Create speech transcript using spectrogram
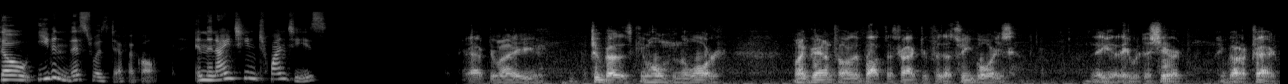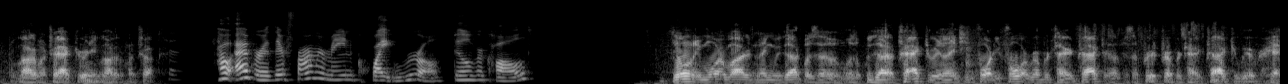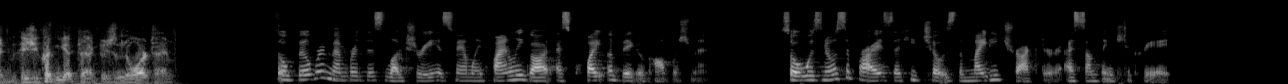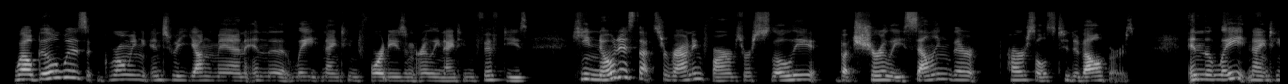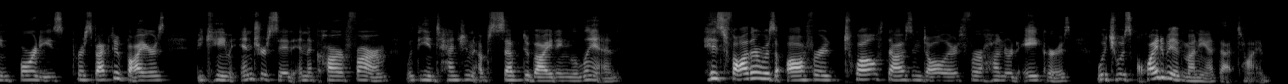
though even this was difficult. In the 1920s, after my two brothers came home from the war, my grandfather bought the tractor for the three boys. They, they were to share it. He bought a tractor, bought him a tractor, and he bought him a truck. However, their farm remained quite rural. Bill recalled. The only more modern thing we got was a was we got a tractor in 1944, a rubber tired tractor. That was the first rubber tired tractor we ever had because you couldn't get tractors in the wartime. So Bill remembered this luxury his family finally got as quite a big accomplishment. So it was no surprise that he chose the mighty tractor as something to create. While Bill was growing into a young man in the late 1940s and early 1950s, he noticed that surrounding farms were slowly but surely selling their parcels to developers. In the late 1940s, prospective buyers became interested in the Carr farm with the intention of subdividing the land. His father was offered $12,000 for a 100 acres, which was quite a bit of money at that time.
